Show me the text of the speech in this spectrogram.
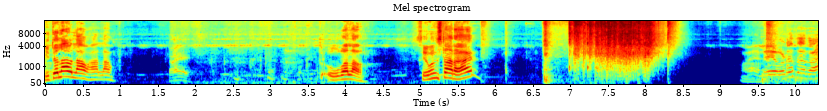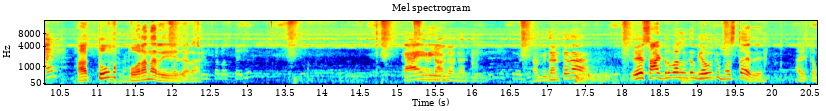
इथं लाव लाव हा लाव. काय? तो उभा लाव. सेवन स्टार आहे. हा तो पोराना रे जरा. काय रे? आम्ही धरतो ना. ए साठ रुपयाला तो घेऊ ते मस्त आहे ते आयटम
